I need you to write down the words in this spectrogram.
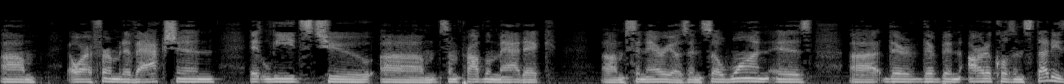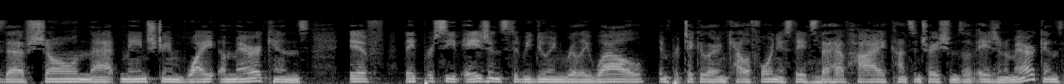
um, or affirmative action, it leads to um, some problematic um, scenarios. And so one is uh, there there have been articles and studies that have shown that mainstream white Americans, if they perceive Asians to be doing really well, in particular in California, states that have high concentrations of Asian Americans,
